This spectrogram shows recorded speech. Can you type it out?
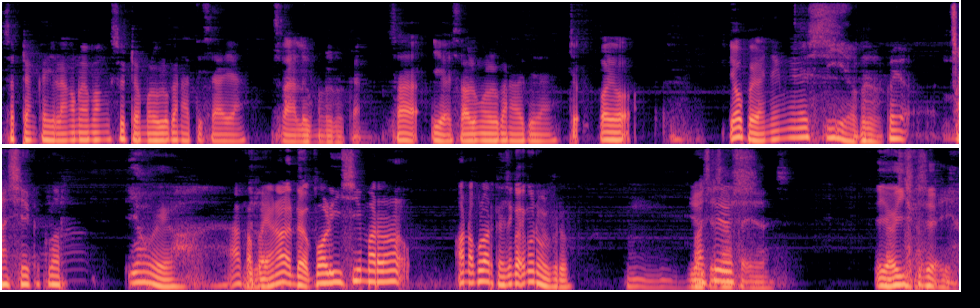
sedang kehilangan memang sudah meluluhkan hati saya. selalu meluluhkan Sa iya selalu meluluhkan hati saya. Cuk, koyo Ya apa ya yang ini iya bro kayak masih ke keluar Ya apa ya. Ah, Belum. kebayang ada polisi marono anak keluarga sing koyo ngono, Bro. hmm, ya Pasti sih wis- sampai ya Iya iya sih. iya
